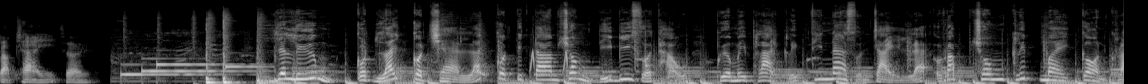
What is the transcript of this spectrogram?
ปรับใช้ใช่อย่าลืมกดไลค์กดแชร์และกดติดตามช่องดีบีสัวเถาเพื่อไม่พลาดคลิปที่น่าสนใจและรับชมคลิปใหม่ก่อนใคร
